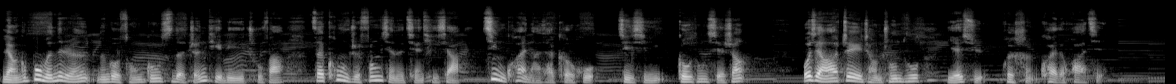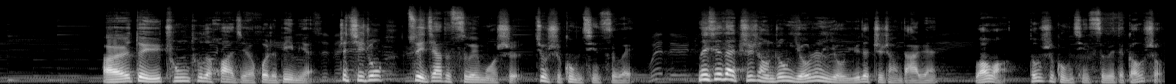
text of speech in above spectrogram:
两个部门的人能够从公司的整体利益出发，在控制风险的前提下，尽快拿下客户，进行沟通协商，我想啊，这一场冲突也许会很快的化解。而对于冲突的化解或者避免，这其中最佳的思维模式就是共情思维。那些在职场中游刃有余的职场达人，往往都是共情思维的高手。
